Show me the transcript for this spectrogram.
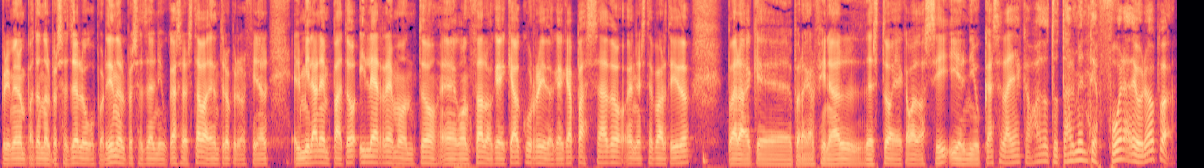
primero empatando el PSG, luego perdiendo el PSG, el Newcastle estaba dentro, pero al final el Milan empató y le remontó. Eh, Gonzalo, ¿qué, ¿qué, ha ocurrido? ¿Qué, ¿Qué, ha pasado en este partido para que, para que al final de esto haya acabado así y el Newcastle haya acabado totalmente fuera de Europa?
